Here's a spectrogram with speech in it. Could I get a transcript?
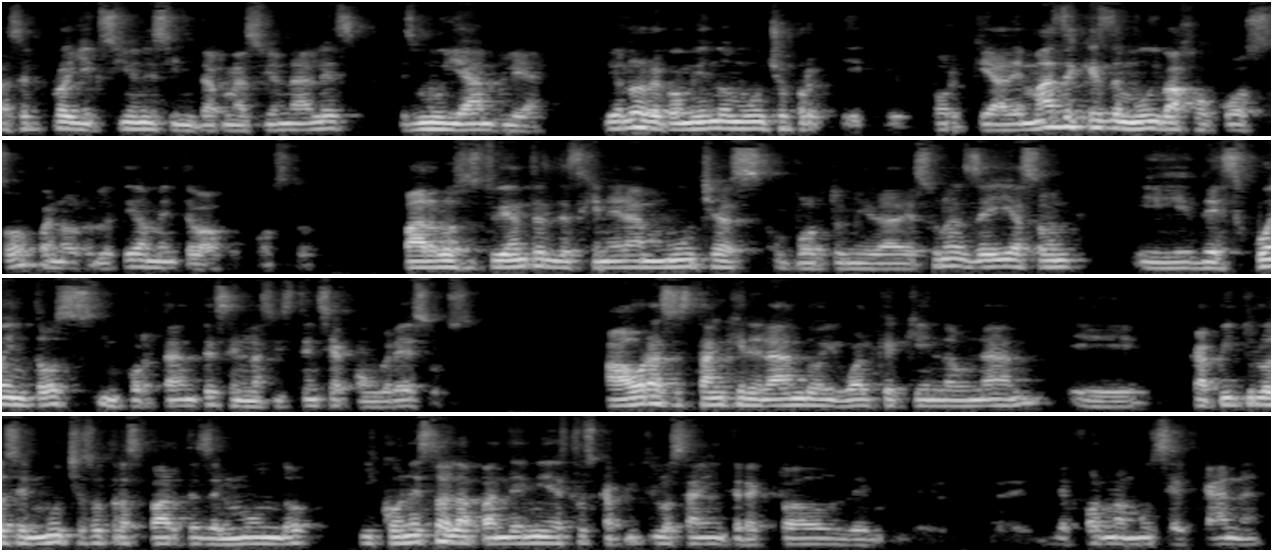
hacer proyecciones internacionales es muy amplia. Yo lo recomiendo mucho porque, porque además de que es de muy bajo costo, bueno, relativamente bajo costo, para los estudiantes les genera muchas oportunidades. Unas de ellas son eh, descuentos importantes en la asistencia a congresos. Ahora se están generando, igual que aquí en la UNAM, eh, capítulos en muchas otras partes del mundo y con esto de la pandemia estos capítulos han interactuado de, forma muy cercana.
